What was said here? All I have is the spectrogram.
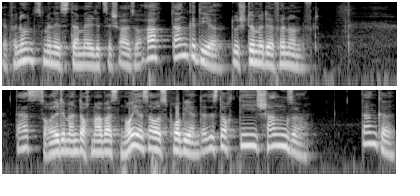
Der Vernunftsminister meldet sich also. Ah, danke dir, du Stimme der Vernunft. Das sollte man doch mal was Neues ausprobieren. Das ist doch die Chance. Danke,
